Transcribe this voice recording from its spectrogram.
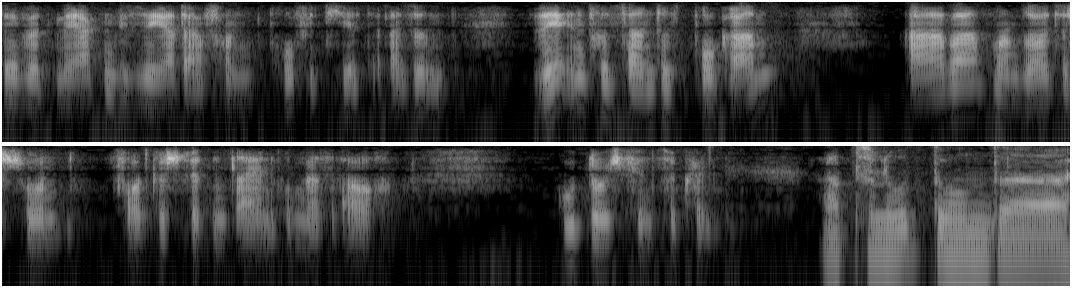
der wird merken, wie sehr er davon profitiert. Also ein sehr interessantes Programm, aber man sollte schon fortgeschritten sein, um das auch gut durchführen zu können. Absolut und äh,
